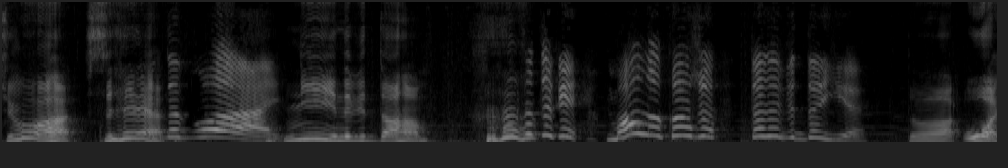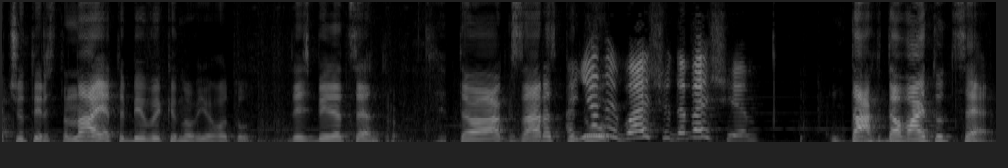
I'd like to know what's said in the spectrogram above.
Що? Все. Давай! Ні, не віддам. Це такий мало каже, та не віддає. Так. О, 400. На, я тобі викинув його тут. Десь біля центру. Так, зараз А піду. я не бачу, давай ще. Так, давай тут це.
